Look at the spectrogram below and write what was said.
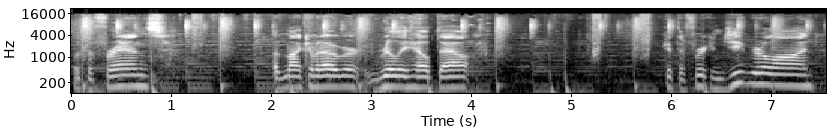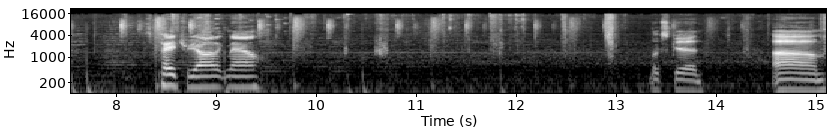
with the friends of mine coming over. Really helped out. Get the freaking Jeep grill on. Patriotic now. Looks good. Um,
